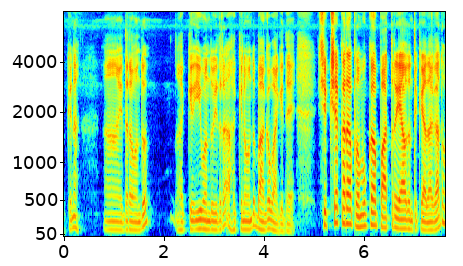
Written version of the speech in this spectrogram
ಓಕೆನಾ ಇದರ ಒಂದು ಹಕ್ಕಿ, ಈ ಒಂದು ಇದರ ಹಕ್ಕಿನ ಒಂದು ಭಾಗವಾಗಿದೆ. ಶಿಕ್ಷಕರ ಪ್ರಮುಖ ಪಾತ್ರ ಯಾವುದಂತ ಕೇಳಿದಾಗ ಅದು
